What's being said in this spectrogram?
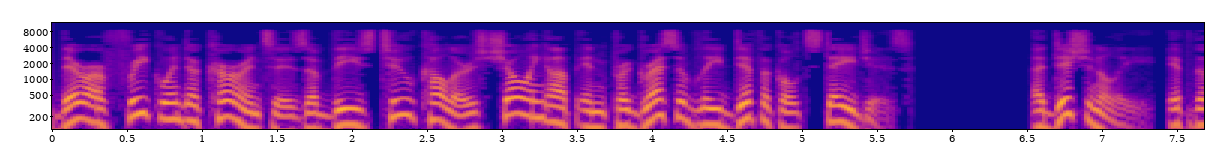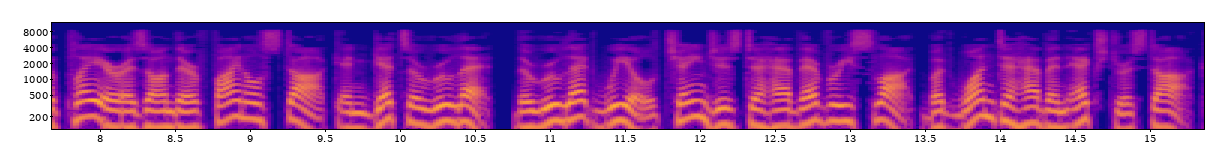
There are frequent occurrences of these two colors showing up in progressively difficult stages. Additionally, if the player is on their final stock and gets a roulette, the roulette wheel changes to have every slot but one to have an extra stock.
